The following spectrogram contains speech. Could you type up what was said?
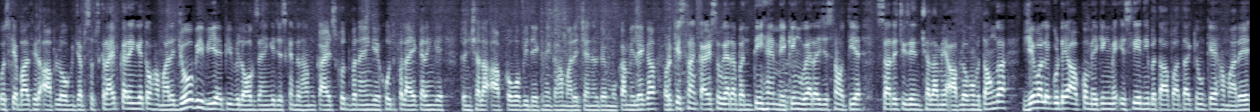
उसके बाद फिर आप लोग जब सब्सक्राइब करेंगे तो हमारे जो भी वी आई पी व्लॉग्स आएँगे, जिसके अंदर हम काइट्स खुद बनाएँगे, खुद फ्लाई करेंगे तो इनशाला आपको वो भी देखने का हमारे चैनल पर मौका मिलेगा। और किस तरह काइट्स वगैरह बनती हैं मेकिंग वगैरह जिस तरह होती है, सारी चीज़ें इनशाला मैं आप लोगों को बताऊँगा। ये वाले गुडे आपको मेकिंग में इसलिए नहीं बता पाता क्योंकि हमारे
